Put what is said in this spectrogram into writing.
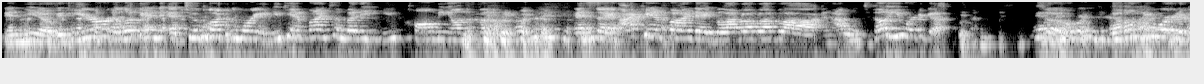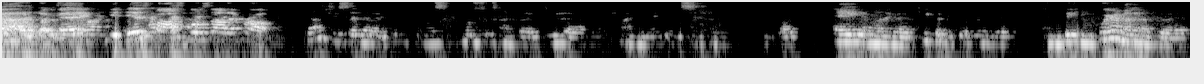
And, you know, if you're looking at two o'clock in the morning and you can't find somebody, you call me on the phone and say, I can't find a blah, blah, blah, blah, and I will tell you where to go. So, don't be worried about it, okay? It is possible to solve that problem. Now that you said that, I think most, most of the time that I do that, I'm like trying to make a decision, like, A, am I gonna keep it and get rid of it? And B, where am I gonna put it?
